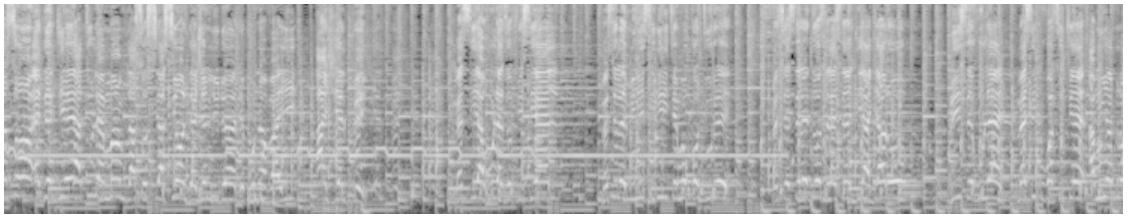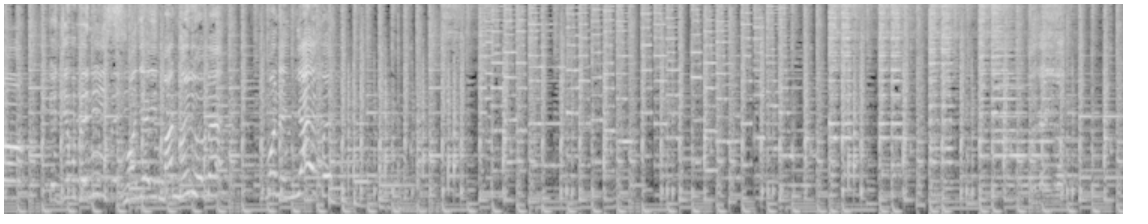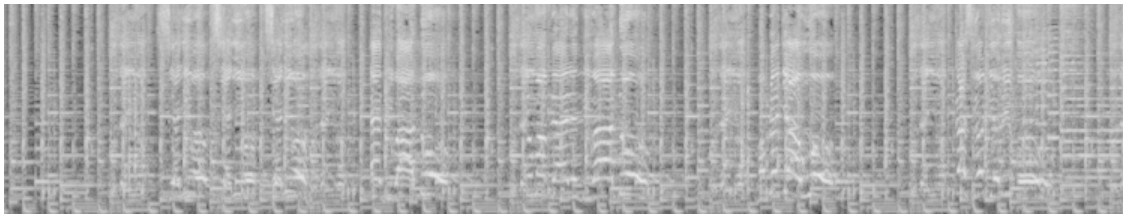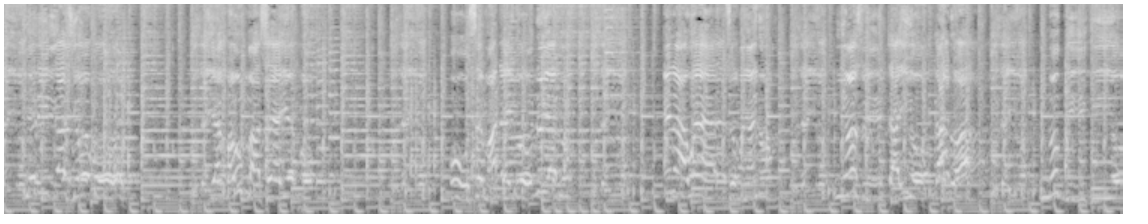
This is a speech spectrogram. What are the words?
chanson est dédiée à tous les membres de l'association des jeunes leaders de Ponavaï, AGLP. Merci à vous les officiels, Monsieur le ministre Guy Moko Touré, Monsieur Seredo Célestin Diadjaro, Brice Boulet, merci pour votre soutien. Amouyandron, que Dieu vous bénisse. Mon Dieu, seniwo seniwo ẹbí wa dó túmọ̀ bí ayé bí wa dó mọ̀bílẹ́jà wo kásì ó dierí ko dierí kásì ó ko yẹ̀pọ̀ ń pàṣẹ yé ko òsè má dẹ̀ yìí olúyẹ̀nu iná àwẹ̀ sọmọ̀yánú yíyan sùn ìta yìí o kádùá nùgbìgbì yìí o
